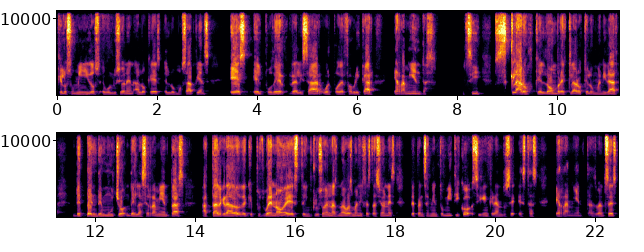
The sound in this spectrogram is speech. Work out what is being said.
que los homínidos evolucionen a lo que es el Homo sapiens, es el poder realizar o el poder fabricar herramientas. ¿Sí? Es claro que el hombre, claro que la humanidad depende mucho de las herramientas a tal grado de que, pues bueno, este, incluso en las nuevas manifestaciones de pensamiento mítico siguen creándose estas herramientas. Entonces,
